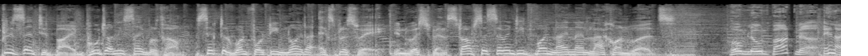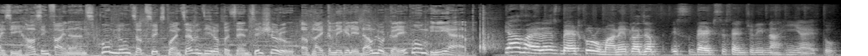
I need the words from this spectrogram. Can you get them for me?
Presented by Bhutani Cybertham, Sector 140 Noida Expressway. Investment starts at 17.99 lakh onwards. Home loan partner L I C housing finance home loan सब 6.70 परसेंट ऐसी शुरू. अप्लाई करने के लिए डाउनलोड करें होम ई ऐप क्या फ़ायदा इस बैट को घुमाने का जब इस बैट से सेंचुरी ना ही आए तो?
